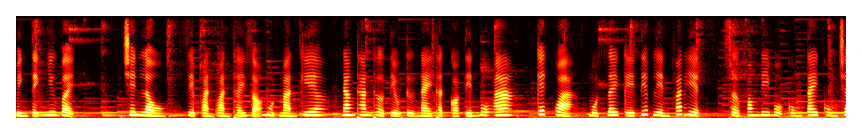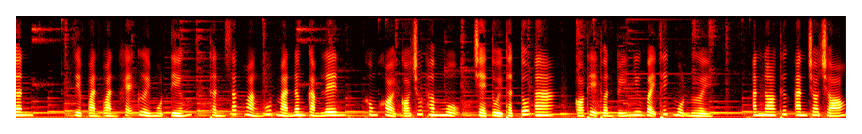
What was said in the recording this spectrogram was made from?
bình tĩnh như vậy. Trên lầu, Diệp Oản Oản thấy rõ một màn kia, đang than thở tiểu tử này thật có tiến bộ a. Kết quả, một giây kế tiếp liền phát hiện, Sở Phong đi bộ cùng tay cùng chân. Diệp Oản Oản khẽ cười một tiếng, thần sắc hoảng hốt mà nâng cằm lên, không khỏi có chút hâm mộ, trẻ tuổi thật tốt a, có thể thuần túy như vậy thích một người. Ăn no thức ăn cho chó,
